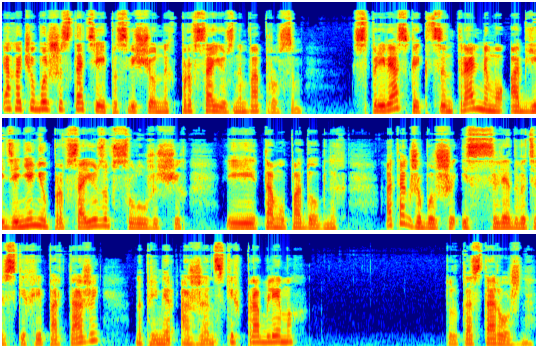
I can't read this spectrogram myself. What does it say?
Я хочу больше статей, посвященных профсоюзным вопросам. с привязкой к Центральному объединению профсоюзов служащих и тому подобных, а также больше исследовательских репортажей, например, о женских проблемах. Только осторожно.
